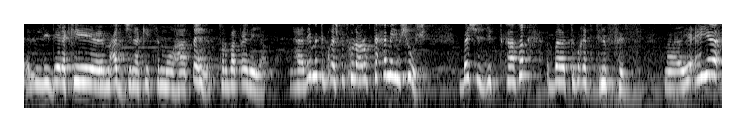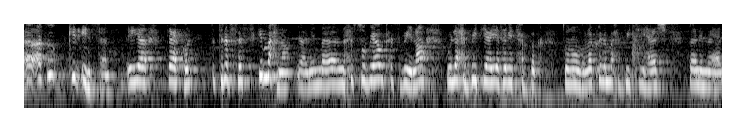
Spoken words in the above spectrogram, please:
اللي دايرة كي معجنة كيسموها طين تربة طينية. هذه ما تبغيش بس تكون العروق تاعها ما يمشوش. باش تزيد تكاثر تبغي تتنفس. ما هي أصل كي الإنسان هي تاكل تتنفس كيما حنا. يعني ما نحسوا بها وتحس بينا. ولا حبيتيها هي ثاني تحبك. تنوض لك. ولا ما حبيتيهاش ثاني ما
